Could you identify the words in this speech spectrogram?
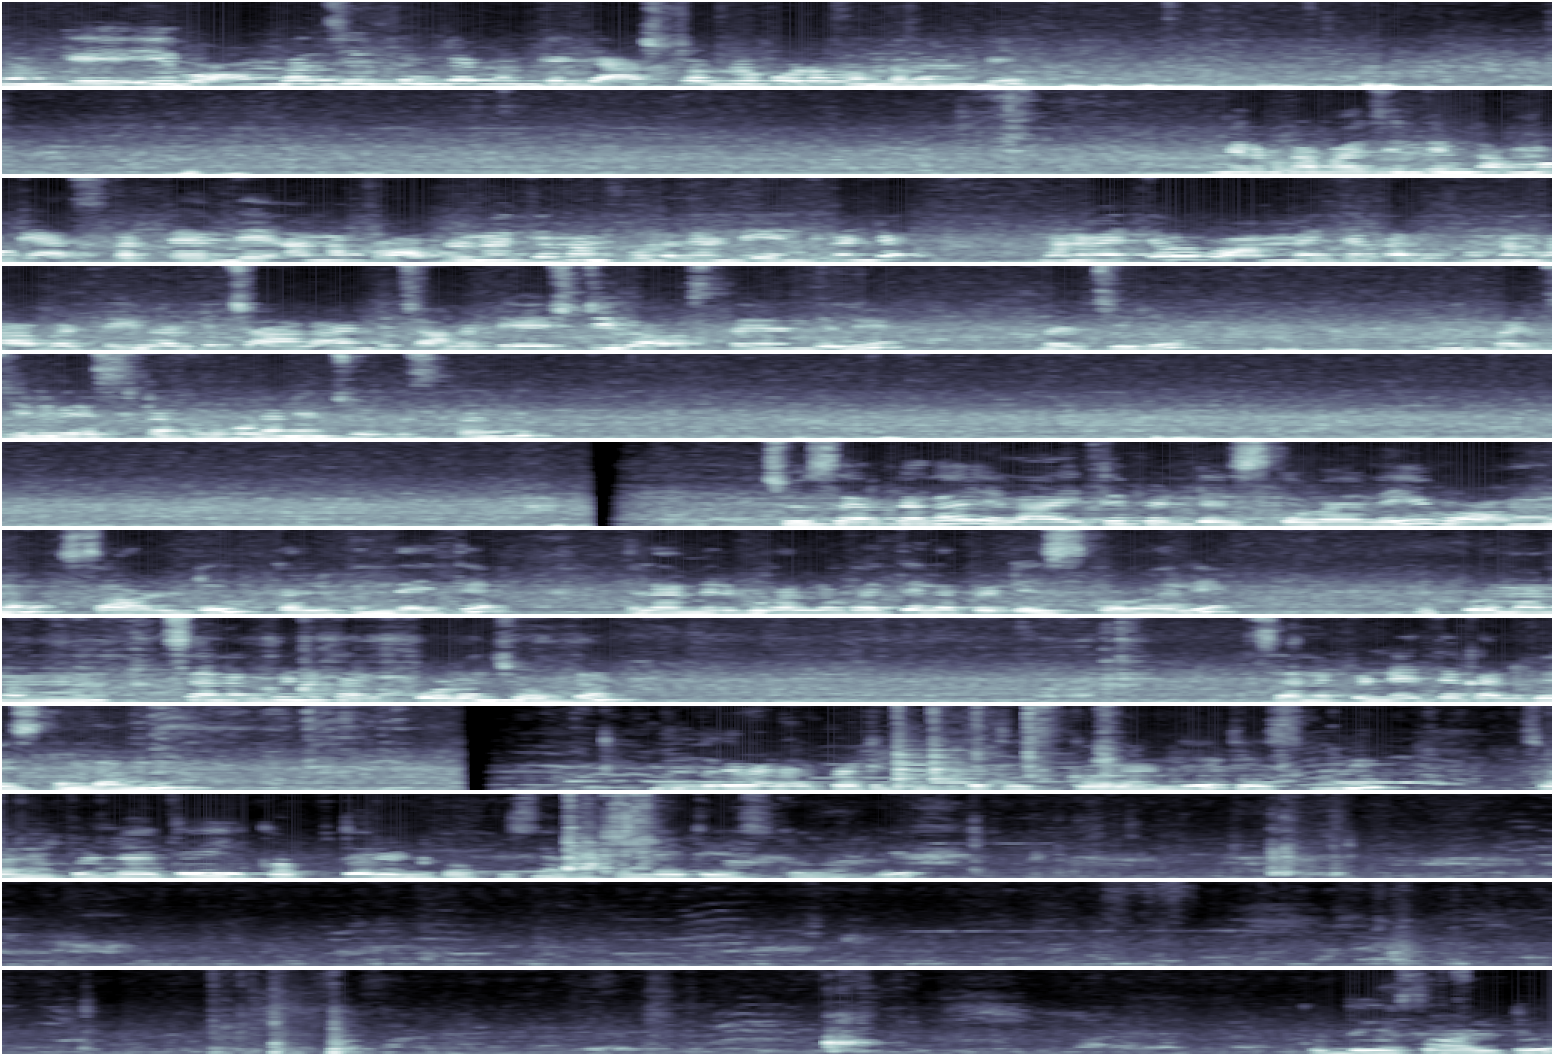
మనకి ఈ వామ్ బజ్జీలు తింటే మనకి గ్యాస్ ట్రబుల్ కూడా ఉండదండి. మిరపకాయ బజ్జీలు తింటే అమ్మో గ్యాస్ పట్టేద్ది అన్న ప్రాబ్లం అయితే మనకు ఉండదండి. ఎందుకంటే మనమైతే వామ్ అయితే కలుపుకున్నాం కాబట్టి ఇవంటే చాలా అంటే చాలా టేస్టీగా వస్తాయండి ఇవి బజ్జీలు. మీకు బజ్జీలు వేసేటప్పుడు కూడా నేను చూపిస్తాను. చూసారు కదా ఇలా అయితే పెట్టేసుకోవాలి వాము సాల్ట్ కలిపింది అయితే ఇలా మిరపగల్లోకి అయితే ఇలా పెట్టేసుకోవాలి. ఇప్పుడు మనం శనగపిండి కలుపుకోవడం చూద్దాం. శనగపిండి అయితే కలిపేసుకుందాము. ముందుగా వెడల్పాటి గిన్నె తీసుకోవాలండి. తీసుకుని శనగపిండి అయితే ఈ కప్పుతో రెండు కప్పులు శనగపిండి అయితే వేసుకోవాలి. కొద్దిగా సాల్ట్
